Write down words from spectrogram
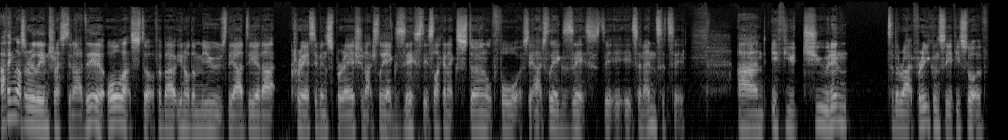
I think that's a really interesting idea. All that stuff about you know the muse, the idea that creative inspiration actually exists. It's like an external force. It actually exists. It, it's an entity, and if you tune in to the right frequency, if you sort of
